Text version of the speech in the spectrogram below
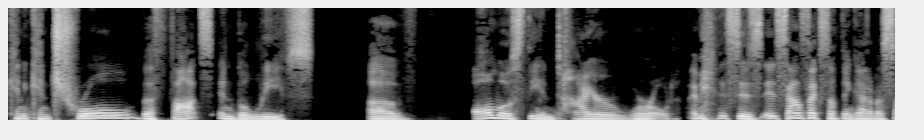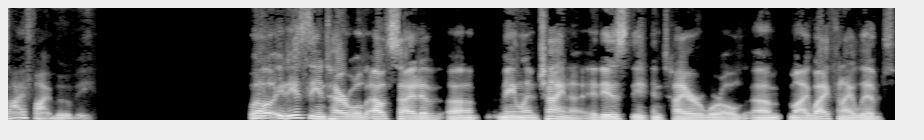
can control the thoughts and beliefs of almost the entire world. I mean, this is, it sounds like something out of a sci fi movie. Well, it is the entire world outside of uh, mainland China. It is the entire world. Um, my wife and I lived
